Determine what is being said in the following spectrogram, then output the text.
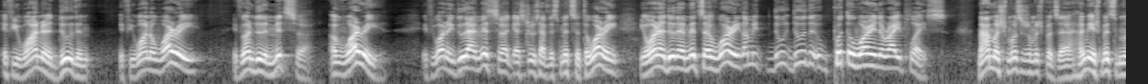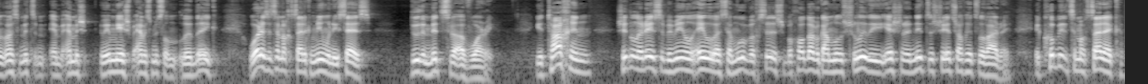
If you want to do the, if you want to worry, if you want to do the mitzvah of worry, if you want to do that mitzvah, I guess Jews have this mitzvah to worry. You want to do the mitzvah of worry, let me do, do the, put the worry in the right place. What does the Tzemach Tzedek mean when he says, do the mitzvah of worry? It could be that Tzemach Tzedek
